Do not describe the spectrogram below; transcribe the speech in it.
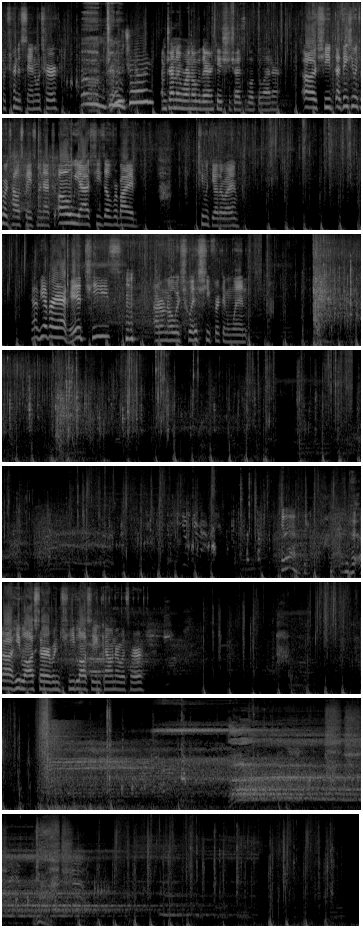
I'm trying to sandwich her. I'm trying to. I'm trying to run over there in case she tries to go up the ladder. Uh, she. I think she went towards house basement. Actually. Oh yeah, she's over by. She went the other way. Have you ever had head cheese? I don't know which way she freaking went. Uh, he lost her when he lost the encounter with her.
